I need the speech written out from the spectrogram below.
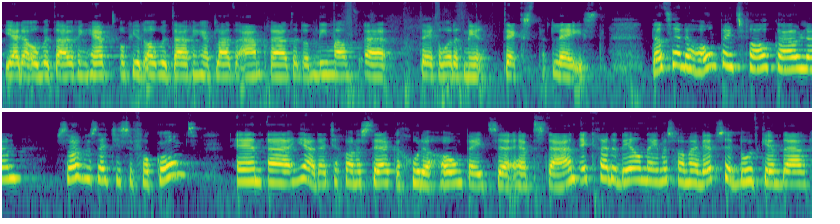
jij de overtuiging hebt. Of je de overtuiging hebt laten aanpraten. Dat niemand uh, tegenwoordig meer tekst leest. Dat zijn de homepage valkuilen. Zorg dus dat je ze voorkomt. En uh, ja, dat je gewoon een sterke, goede homepage uh, hebt staan. Ik ga de deelnemers van mijn website bootcamp daar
